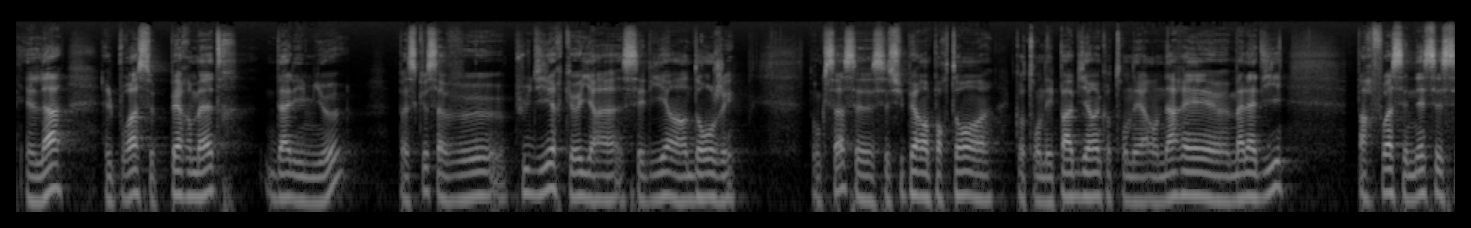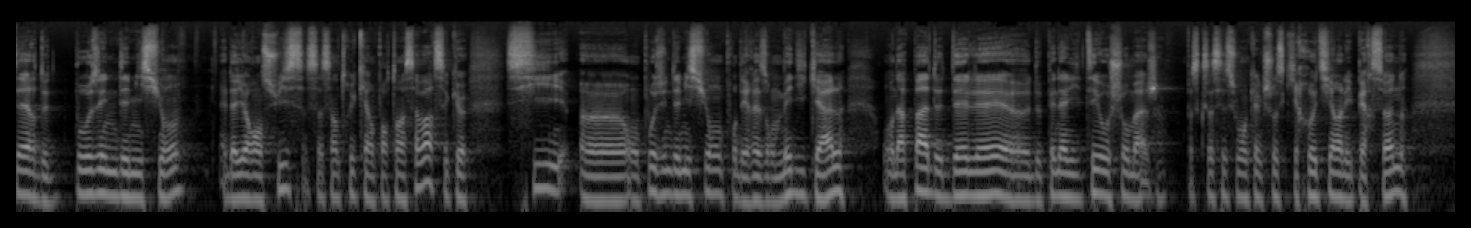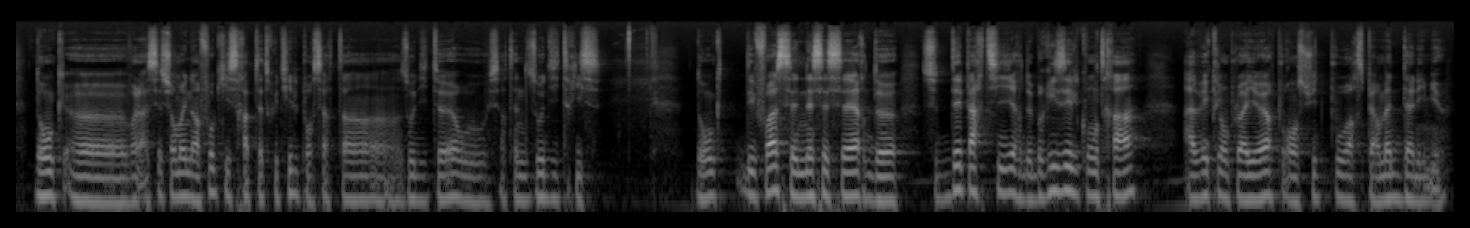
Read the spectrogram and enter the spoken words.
Et là, elle pourra se permettre d'aller mieux parce que ça veut plus dire que c'est lié à un danger. Donc ça, c'est super important hein. quand on n'est pas bien, quand on est en arrêt euh, maladie Parfois, c'est nécessaire de poser une démission. Et d'ailleurs, en Suisse, ça c'est un truc qui est important à savoir, c'est que si euh, on pose une démission pour des raisons médicales, on n'a pas de délai euh, de pénalité au chômage, parce que ça c'est souvent quelque chose qui retient les personnes. Donc voilà, c'est sûrement une info qui sera peut-être utile pour certains auditeurs ou certaines auditrices. Donc des fois, c'est nécessaire de se départir, de briser le contrat avec l'employeur pour ensuite pouvoir se permettre d'aller mieux.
